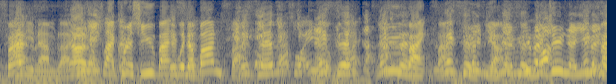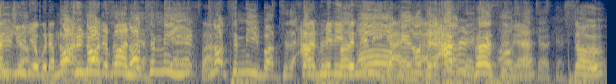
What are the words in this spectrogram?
has- Ferdinand, like. No, he looks like Chris Eubank with a bun, fam. Listen, That's what he listen, looks like. listen, Eubank, fam. listen, Junior. listen, Eubank Junior, Eubank Junior with a bun. Not, bun, not yeah. to me, Yeah, not to me, but to the Third average Milli person. Vanilli Oh, guy, okay, to the okay, average okay. person, Okay, yeah. okay, okay. So,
